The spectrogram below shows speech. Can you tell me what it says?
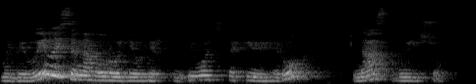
Ми дивилися на городі огірки, і ось такий огірок нас вийшов.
